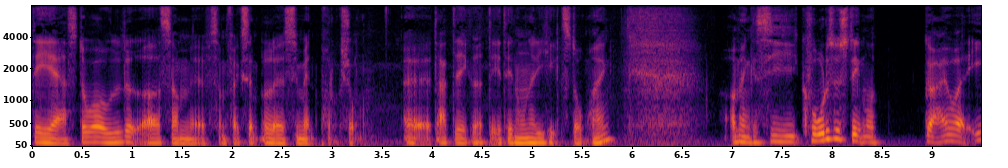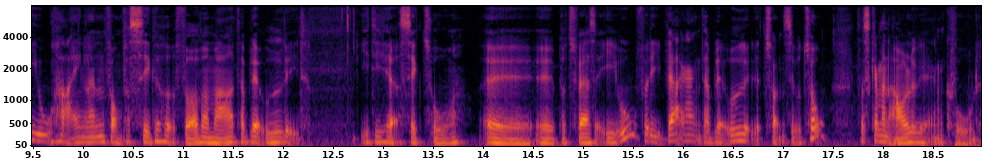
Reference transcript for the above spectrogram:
Det er store udledere, som, øh, som for eksempel øh, cementproduktion, øh, der er dækket af det. Det er nogle af de helt store. Ikke? Og man kan sige, at kvotesystemet gør jo, at EU har en eller anden form for sikkerhed for, hvor meget der bliver udledt i de her sektorer øh, øh, på tværs af EU, fordi hver gang der bliver udledt et ton CO2, så skal man aflevere en kvote.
